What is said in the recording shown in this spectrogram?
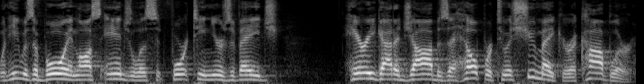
When he was a boy in Los Angeles at 14 years of age, Harry got a job as a helper to a shoemaker, a cobbler.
